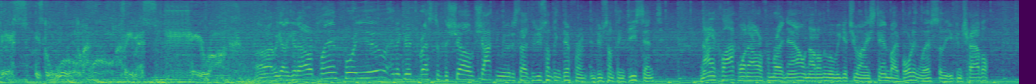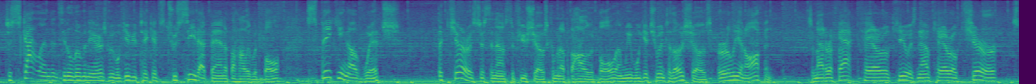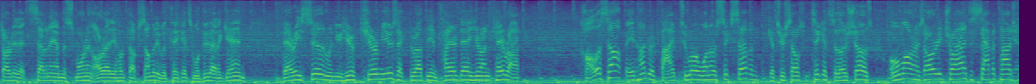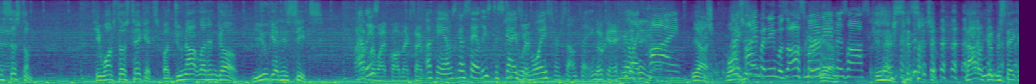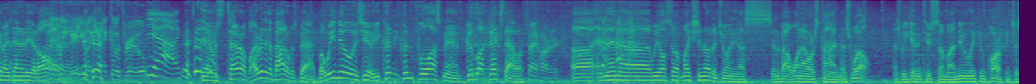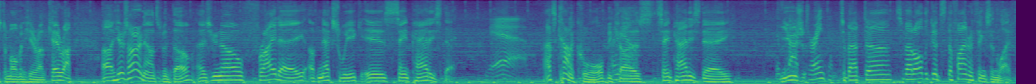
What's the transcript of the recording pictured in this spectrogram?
This is the world famous K Rock. All right, we got a good hour planned for you and a good rest of the show. Shockingly, we decided to do something different and do something decent. Nine o'clock, one hour from right now. Not only will we get you on a standby boarding list so that you can travel to Scotland and see the Lumineers, we will give you tickets to see that band at the Hollywood Bowl. Speaking of which, The Cure has just announced a few shows coming up at the Hollywood Bowl, and we will get you into those shows early and often. As a matter of fact, KROQ is now KRO Cure. Started at 7 a.m. this morning, already hooked up somebody with tickets, and we'll do that again very soon when you hear Cure music throughout the entire day here on K Rock. Call us up, 800 520 1067. Get yourself some tickets to those shows. Omar has already tried to sabotage the system. He wants those tickets, but do not let him go. You get his seats. I have least- my wife call next time. Okay, I was going to say, at least disguise your voice or something. Okay. You're like, hi, Yeah. What I was it? said my name was Oscar. my Yeah. name is Oscar. Yes, it's such a not a good mistaken identity at all. And we hear you like echo through. Yeah. Yeah, it was terrible. Everything about it was bad, but we knew it was you. You couldn't couldn't fool us, man. Good luck next hour. Try harder. Uh, and then uh, we also have Mike Shinoda joining us in about one hour's time as well, as we get into some uh, new Linkin Park in just a moment here on K Rock. Uh, here's our announcement, though. As you know, Friday of next week is St. Patty's Day. Yeah. That's kind of cool because St. Patty's Day It's about drinking. It's about uh, it's about all the good, the finer things in life.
